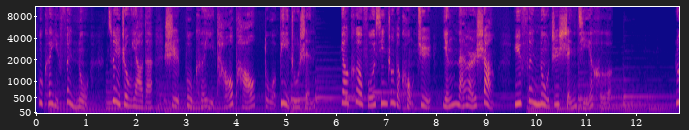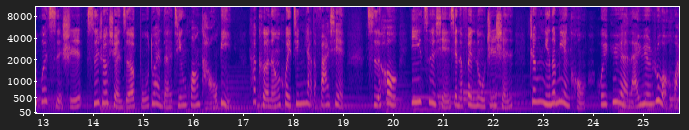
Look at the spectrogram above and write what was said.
不可以愤怒，最重要的是不可以逃跑躲避诸神，要克服心中的恐惧，迎难而上，与愤怒之神结合。如果此时死者选择不断的惊慌逃避，他可能会惊讶地发现，此后依次显现的愤怒之神狰狞的面孔会越来越弱化，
